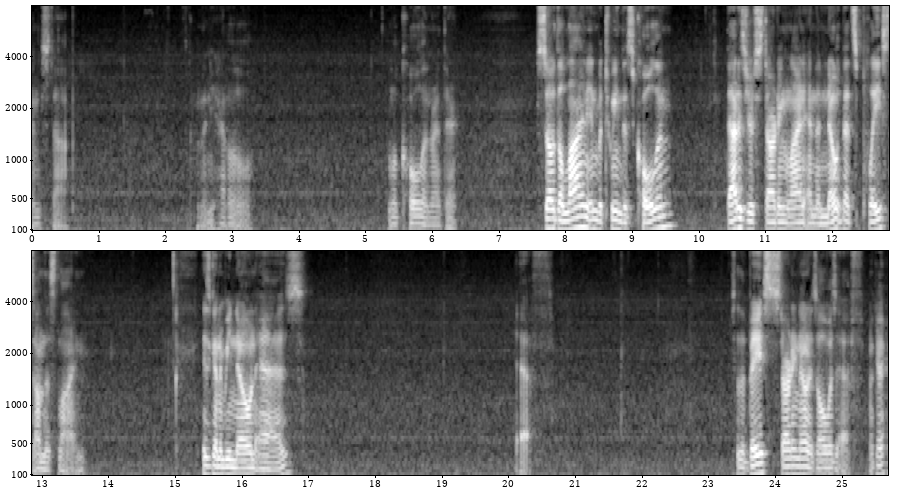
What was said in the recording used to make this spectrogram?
and stop. And then you have a little little colon right there. So the line in between this colon, that is your starting line, and the note that's placed on this line is going to be known as F. So the base starting note is always F. Okay.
